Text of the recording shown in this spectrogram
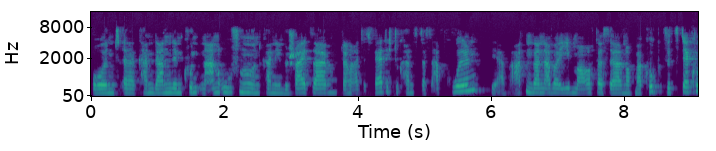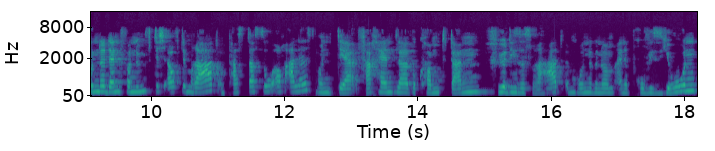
und äh, kann dann den Kunden anrufen und kann ihm Bescheid sagen, dein Rad ist fertig, du kannst das abholen. Wir erwarten dann aber eben auch, dass er nochmal guckt, sitzt der Kunde denn vernünftig auf dem Rad und passt das so auch alles? Und der Fachhändler bekommt dann für dieses Rad im Grunde genommen eine Provision,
